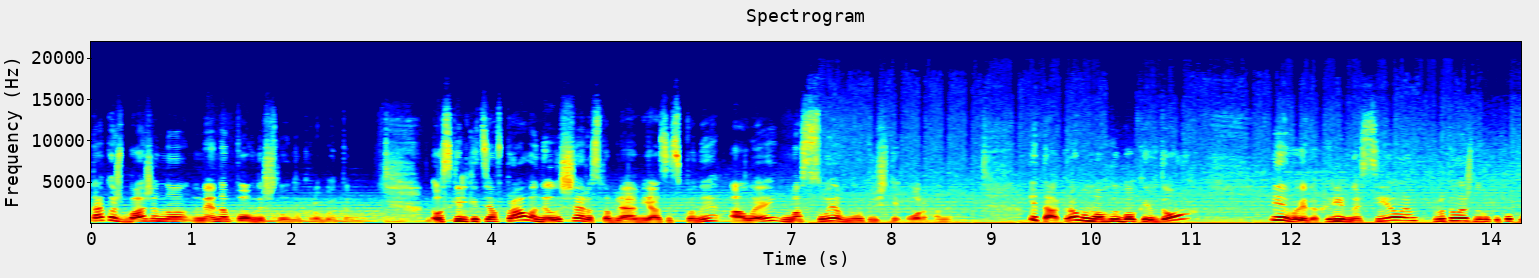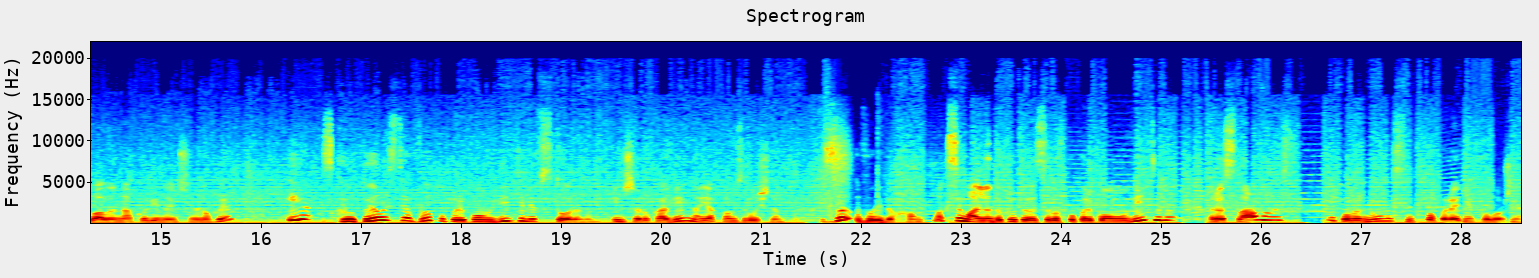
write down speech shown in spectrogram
Також бажано не на повний шлунок робити. Оскільки ця вправа не лише розслабляє м'язи спини, але й масує внутрішні органи. І так, робимо глибокий вдох. І видох. Рівно сіли, протилежну руку поклали на коліно іншої ноги і скрутилися в поперековому відділі в сторону. Інша рука вільна, як вам зручно. З видохом. Максимально докрутили себе в поперековому відділі, розслабились і повернулись в попереднє положення.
